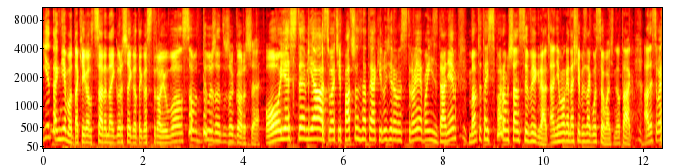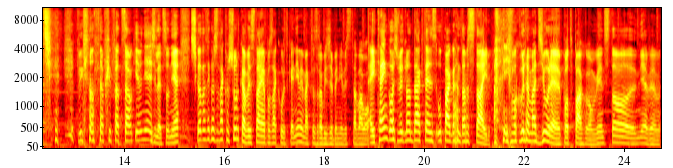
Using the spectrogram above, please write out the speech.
jednak nie mam takiego wcale najgorszego tego stroju, bo są dużo, dużo gorsze. O, jestem ja! Słuchajcie, patrząc na to, jakie ludzie robią stroje, moim zdaniem mam tutaj sporą szansę wygrać, a nie mogę na siebie zagłosować, no tak. Ale słuchajcie, wygląda chyba całkiem nieźle, co nie? Szkoda tylko, że ta koszulka wystaje poza kurtkę, nie wiem jak to zrobić, żeby nie wystawało. Ej, ten gość wygląda jak ten z Upa Gundam Style i w ogóle ma dziurę pod pachą, więc to, nie wiem,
